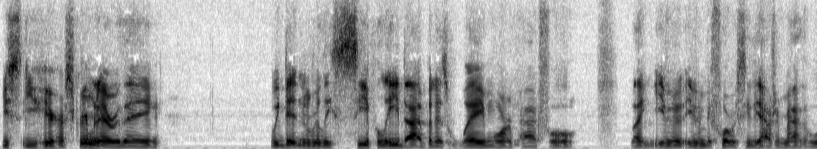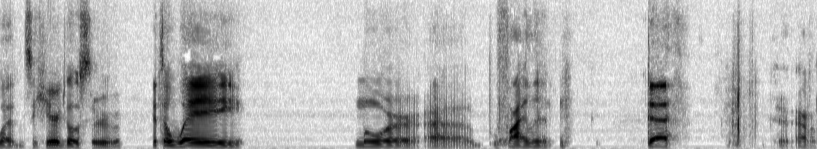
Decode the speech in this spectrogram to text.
you you hear her screaming and everything. We didn't really see P'Li die, but it's way more impactful. Like even even before we see the aftermath of what Zahir goes through, it's a way more uh, violent death. I don't know.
